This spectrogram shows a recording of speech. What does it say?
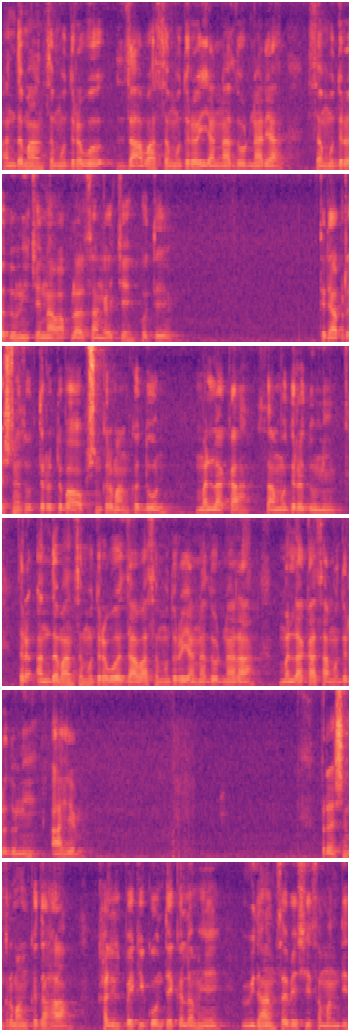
अंदमान समुद्र व जावा समुद्र यांना जोडणाऱ्या समुद्रधुनीचे नाव आपल्याला सांगायचे होते. तर या प्रश्नाचं उत्तर होतं पहा ऑप्शन क्रमांक दोन मल्लाका सामुद्रधुनी. तर अंदमान समुद्र व जावा समुद्र यांना जोडणारा मल्लाका सामुद्रधुनी आहे. प्रश्न क्रमांक दहा. खालीलपैकी कोणते कलम हे विधानसभेशी संबंधित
